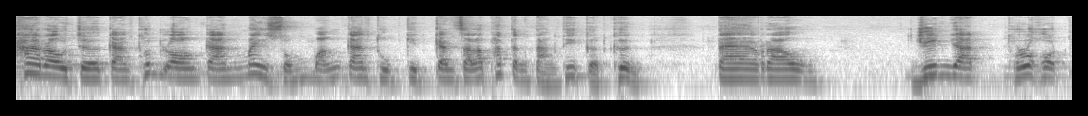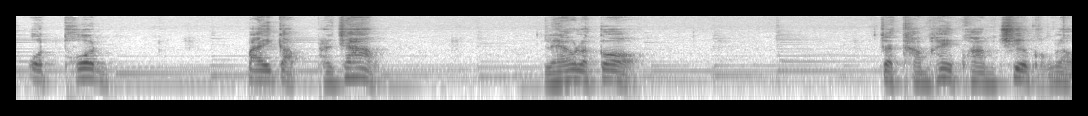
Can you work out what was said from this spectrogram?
ถ้าเราเจอการทดลองการไม่สมหวังการถูกกีดกันสารพัดต่างๆ ที่เกิดขึ้น แต่เรายืนหยัดทรหดอดทน ไปกับพระเจ้า แล้วแล้วก็ จะทำให้ความเชื่อของเรา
